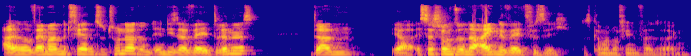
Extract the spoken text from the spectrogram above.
Also, wenn man mit Pferden zu tun hat und in dieser Welt drin ist, dann, ja, ist das schon so eine eigene Welt für sich. Das kann man auf jeden Fall sagen.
